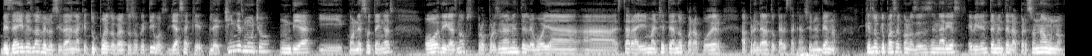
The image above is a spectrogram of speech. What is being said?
Desde ahí ves la velocidad en la que tú puedes lograr tus objetivos, ya sea que le chingues mucho un día y con eso tengas, o digas, no, pues proporcionalmente le voy a, a estar ahí macheteando para poder aprender a tocar esta canción en piano. ¿Qué es lo que pasa con los dos escenarios? Evidentemente la persona 1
